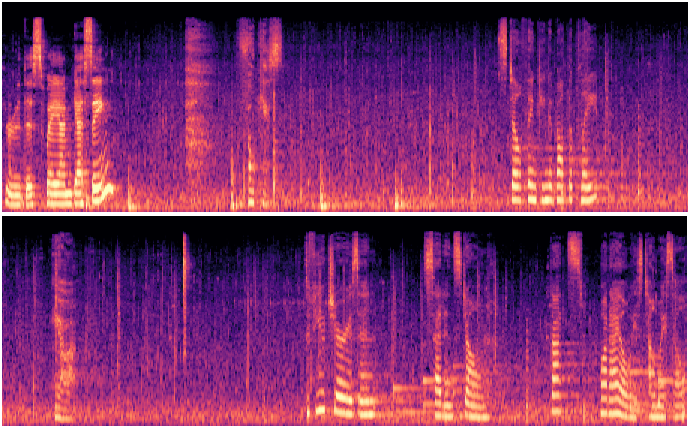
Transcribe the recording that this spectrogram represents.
Through this way, I'm guessing. Focus. Still thinking about the plate? Yeah. The future isn't set in stone. That's what I always tell myself.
